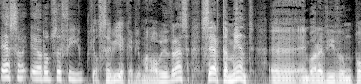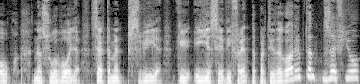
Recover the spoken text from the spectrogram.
essa era o desafio, porque ele sabia que havia uma nova liderança, certamente, uh, embora viva um pouco na sua bolha, certamente percebia que ia ser diferente a partir de agora e, portanto, desafiou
